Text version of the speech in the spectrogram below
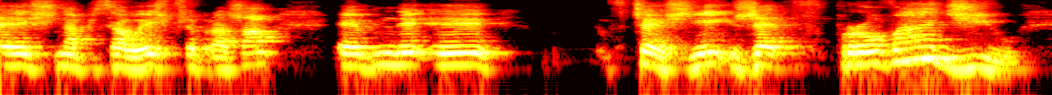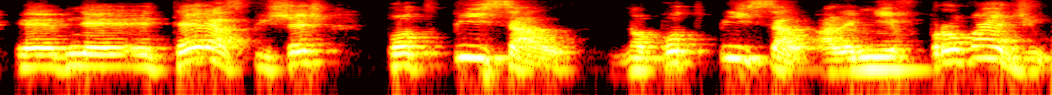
eś, napisałeś, przepraszam, wcześniej, że wprowadził. Teraz piszesz, podpisał. No podpisał, ale nie wprowadził.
